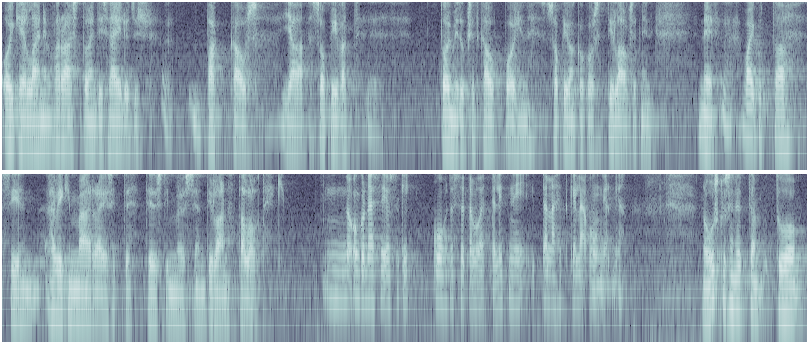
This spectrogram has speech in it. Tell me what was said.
oikeanlainen varastointi, säilytys, pakkaus ja sopivat toimitukset kauppoihin, sopivan kokoiset tilaukset, niin ne vaikuttaa siihen hävikin määrään ja sitten tietysti myös sen tilan talouteenkin. No onko näissä jossakin kohdassa, että luettelit, niin tällä hetkellä ongelmia? No uskoisin, että tuo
